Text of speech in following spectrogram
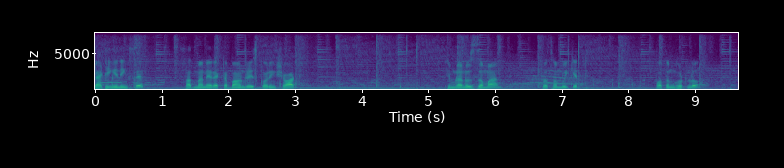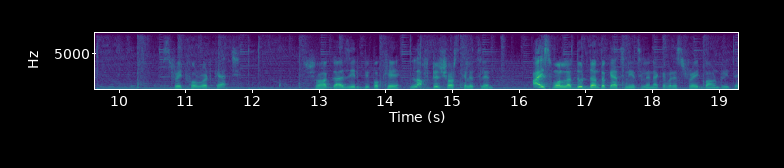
ব্যাটিং ইনিংসের সাদমানের একটা বাউন্ডারি স্কোরিং শট ইমরানুজ্জামান প্রথম উইকেট পতন ঘটল। স্ট্রেট ফরওয়ার্ড ক্যাচ সোহাগ গাজীর বিপক্ষে লাফটের শটস খেলেছিলেন। আইস মোল্লা দুর্দান্ত ক্যাচ নিয়েছিলেন একেবারে স্ট্রেট বাউন্ডারিতে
